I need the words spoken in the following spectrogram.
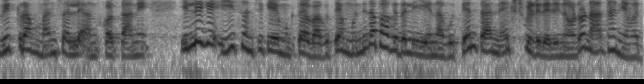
ವಿಕ್ರಮ್ ಮನಸ್ಸಲ್ಲೇ ಅಂದ್ಕೊಳ್ತಾನೆ. ಇಲ್ಲಿಗೆ ಈ ಸಂಚಿಕೆ ಮುಕ್ತಾಯವಾಗುತ್ತೆ. ಮುಂದಿನ ಭಾಗದಲ್ಲಿ ಏನಾಗುತ್ತೆ ಅಂತ ನೆಕ್ಸ್ಟ್ ವಿಡಿಯೋದಲ್ಲಿ ನೋಡೋಣ. ಧನ್ಯವಾದ.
